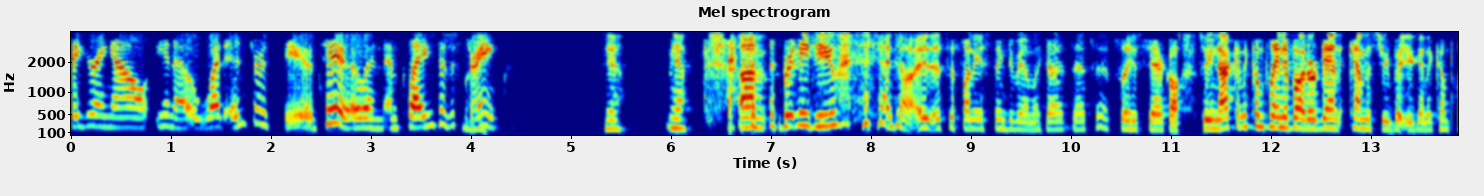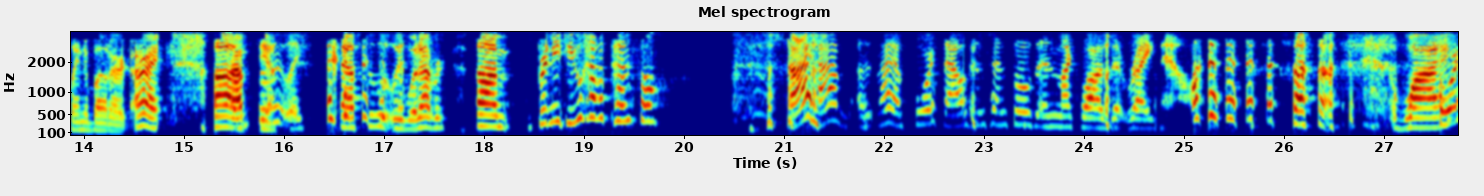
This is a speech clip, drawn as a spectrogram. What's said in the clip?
figuring out, you know, what interests you too and, and playing to the strengths. Yeah. Yeah. Um, Brittany, do you, I know it- it's the funniest thing to me. I'm like, that, that's absolutely hysterical. So you're not going to complain about organic chemistry, but you're going to complain about art. All right. Um, yeah, Absolutely. absolutely. Whatever. Um, Brittany, do you have a pencil? I have I have four thousand pencils in my closet right now. Why? Four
